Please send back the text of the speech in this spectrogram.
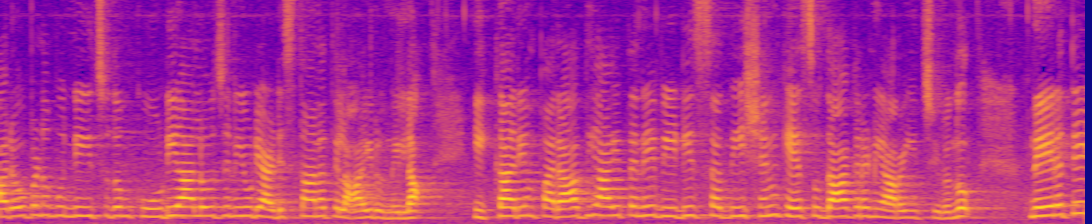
ആരോപണം ഉന്നയിച്ചതും കൂടിയാലോചനയുടെ അടിസ്ഥാനത്തിലായിരുന്നില്ല. ഇക്കാര്യം പരാതിയായി തന്നെ വി ഡി സതീശൻ കെ സുധാകരനെ അറിയിച്ചിരുന്നു. നേരത്തെ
